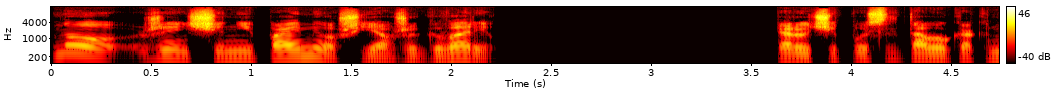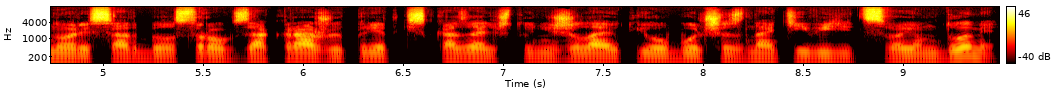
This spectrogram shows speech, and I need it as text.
но женщин не поймешь, я уже говорил. Короче, после того, как Норрис отбыл срок за кражу и предки сказали, что не желают его больше знать и видеть в своем доме,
